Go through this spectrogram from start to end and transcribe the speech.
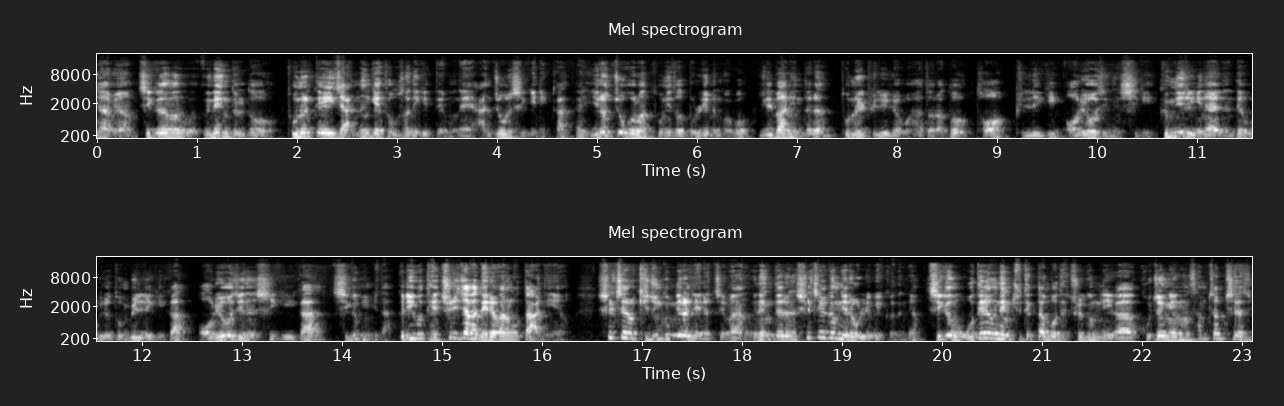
왜냐하면 지금은 은행들도 돈을 떼이지 않는 게 더 우선이기 때문에 안 좋은 시기니까 이런 쪽으로만 돈이 더 몰리는 거고 일반인들은 돈을 빌리려고 하더라도 더 빌리기 어려워지는 시기. 금리를 인하했는데 오히려 돈 빌리기가 어려워지는 시기가 지금입니다. 그리고 대출이자가 내려가는 것도 아니에요. 실제로 기준금리를 내렸지만 은행들은 실질금리를 올리고 있거든요. 지금 5대 은행 주택담보대출금리가 고정형은 3.7에서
